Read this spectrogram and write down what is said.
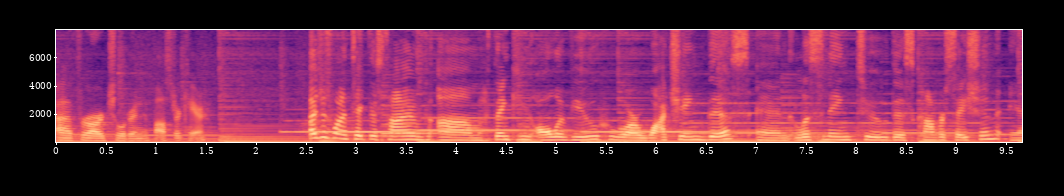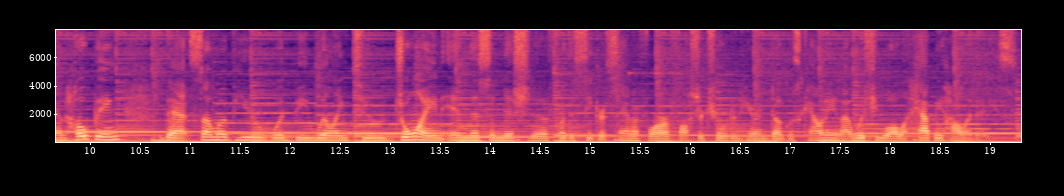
uh, for our children in foster care. I just want to take this time um, thanking all of you who are watching this and listening to this conversation and hoping that some of you would be willing to join in this initiative for the Secret Santa for our foster children here in Douglas County and I wish you all a happy holidays.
